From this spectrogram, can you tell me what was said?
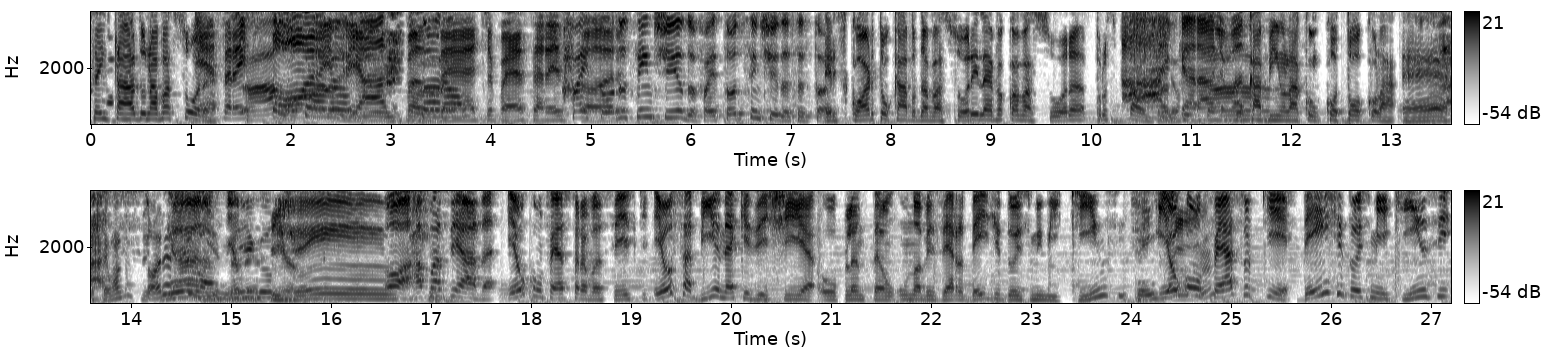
sentado na vassoura. Essa era a Ah, história, entre aspas, né? Tipo, essa era a história. faz todo sentido, faz todo sentido essa história. Eles cortam o cabo da vassoura e levam com a vassoura pro hospital, Ai, entendeu? caralho, O mas... cabinho lá com o cotoco lá. É, tem umas Nossa, histórias sinistras. né? Gente. Ó, rapaziada, eu confesso pra vocês que eu sabia, né, que existia o plantão 190 desde 2015. Sim. E eu Sim. confesso que, desde 2015,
